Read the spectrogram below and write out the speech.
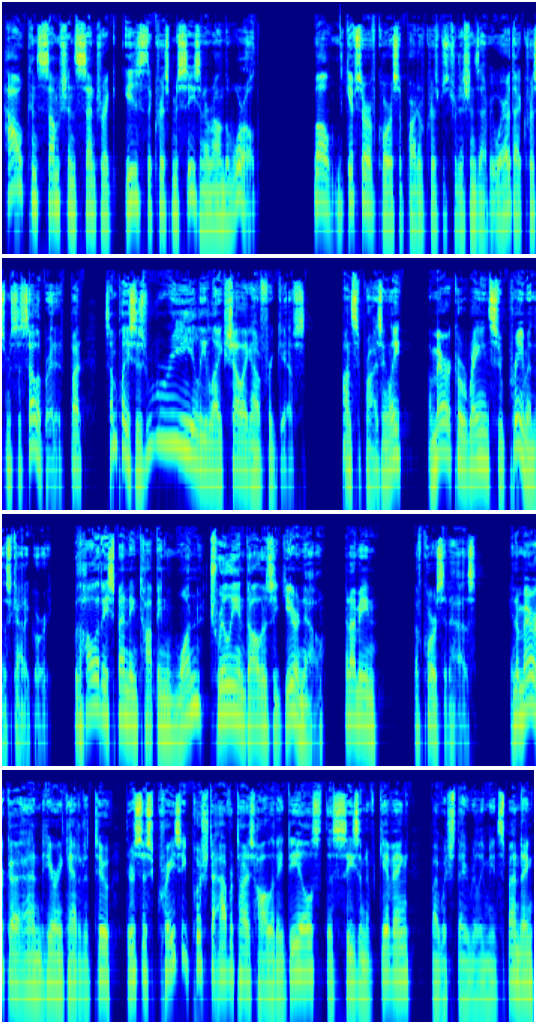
how consumption centric is the Christmas season around the world? Well, gifts are, of course, a part of Christmas traditions everywhere that Christmas is celebrated, but some places really like shelling out for gifts. Unsurprisingly, America reigns supreme in this category, with holiday spending topping $1 trillion a year now. And I mean, of course it has. In America and here in Canada too, there's this crazy push to advertise holiday deals, the season of giving, by which they really mean spending,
